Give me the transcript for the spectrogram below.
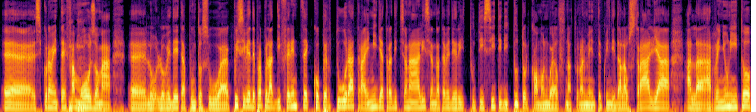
eh, sicuramente è famoso, ma eh, lo, lo vedete appunto su. eh, qui si vede proprio la differente copertura tra i media tradizionali. Se andate a vedere tutti i siti di tutto il Commonwealth, naturalmente, quindi dall'Australia al, al Regno Unito,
